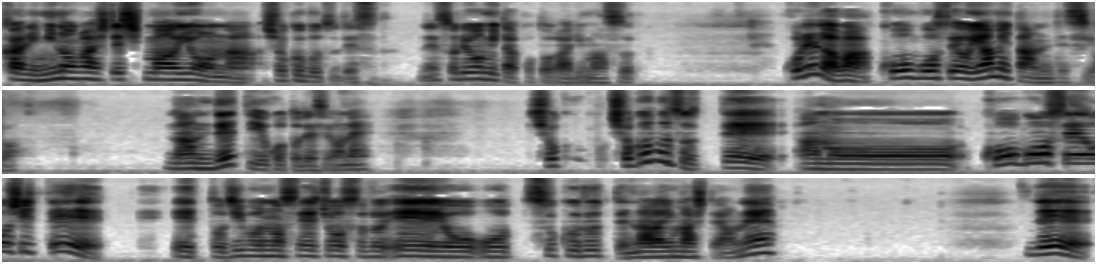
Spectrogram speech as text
かり見逃してしまうような植物です。ね、それを見たことがあります。これらは光合成をやめたんですよ。なんでっていうことですよね。植物って、あのー、光合成をして、えっと、自分の成長する栄養を作るって習いましたよね。で、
